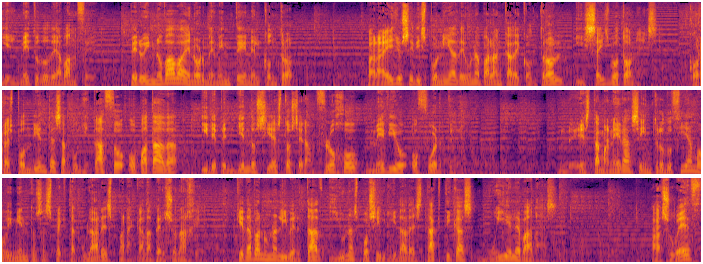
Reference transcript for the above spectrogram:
y el método de avance, pero innovaba enormemente en el control. Para ello se disponía de una palanca de control y seis botones, correspondientes a puñetazo o patada y dependiendo si estos eran flojo, medio o fuerte. De esta manera se introducían movimientos espectaculares para cada personaje, que daban una libertad y unas posibilidades tácticas muy elevadas. A su vez,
